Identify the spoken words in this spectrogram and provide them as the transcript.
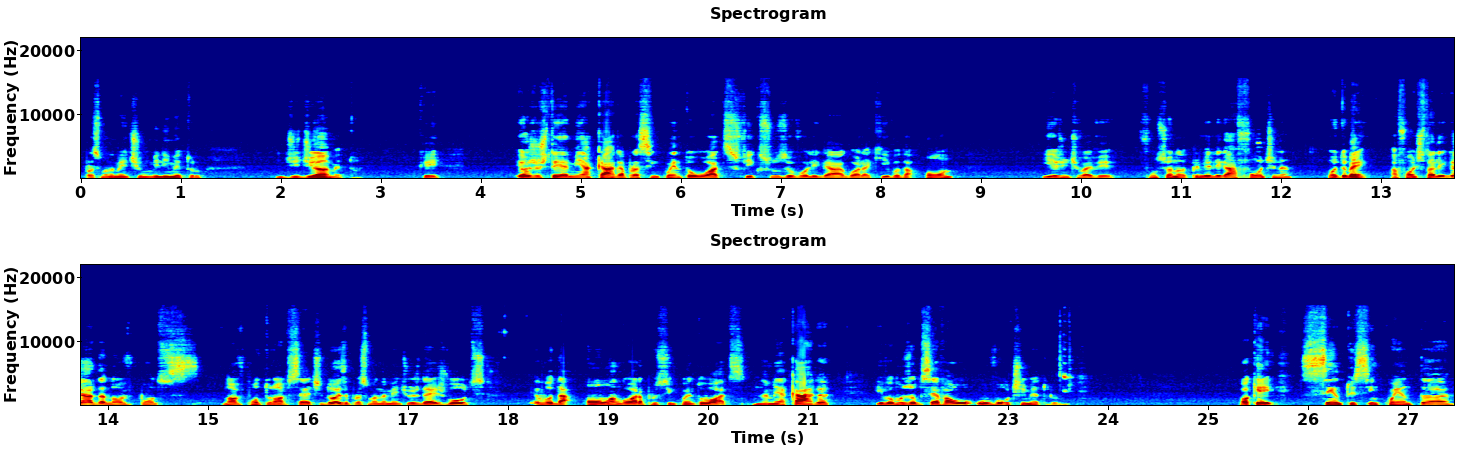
aproximadamente um milímetro de diâmetro, ok? Eu ajustei a minha carga para 50 watts fixos. Eu vou ligar agora aqui, vou dar on e a gente vai ver funcionando. Primeiro ligar a fonte, né? Muito bem, a fonte está ligada, 9.972, aproximadamente os 10 volts. Eu vou dar on agora para os 50 watts na minha carga e vamos observar o, o voltímetro. Ok, 150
